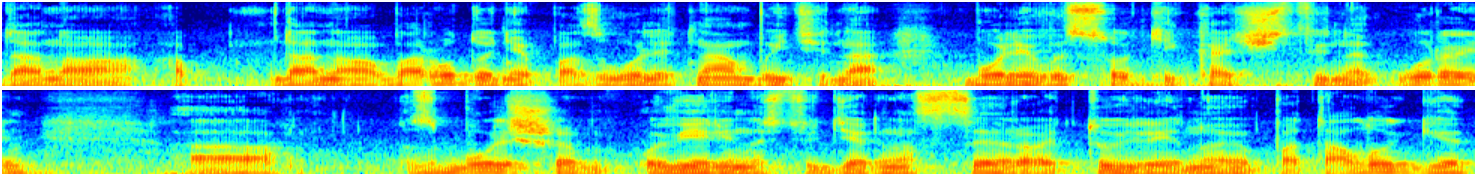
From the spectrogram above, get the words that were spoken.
данного, данного оборудования позволит нам выйти на более высокий качественный уровень, с большим уверенностью диагностировать ту или иную патологию,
